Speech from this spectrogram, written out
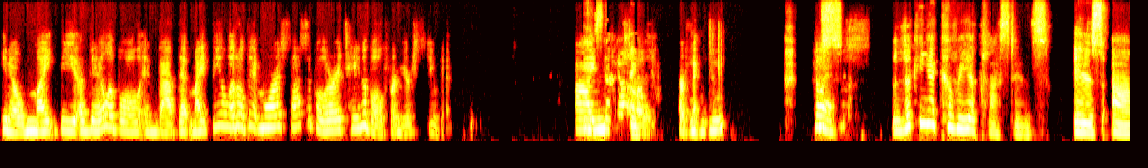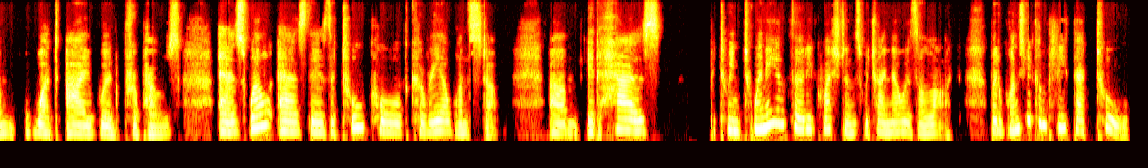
you know, might be available in that that might be a little bit more accessible or attainable for your student. I Exactly. know. Perfect. Mhm. Go ahead. Looking at career clusters is um, what I would propose, as well as there's a tool called Career One Stop. Um, it has between 20 and 30 questions, which I know is a lot. But once you complete that tool,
